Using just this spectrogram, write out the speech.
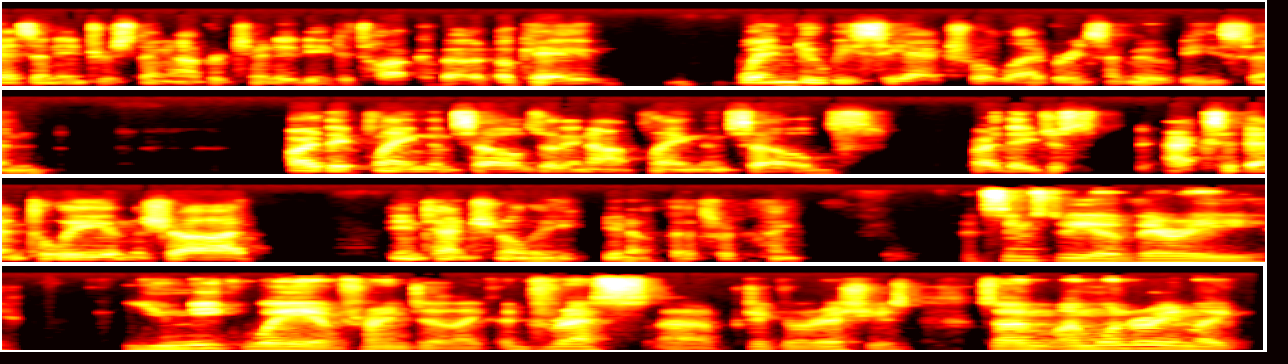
as an interesting opportunity to talk about okay when do we see actual libraries and movies? And are they playing themselves? Are they not playing themselves? Are they just accidentally in the shot intentionally you know that sort of thing? It seems to be a very unique way of trying to like address uh, particular issues. So I'm, I'm wondering like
